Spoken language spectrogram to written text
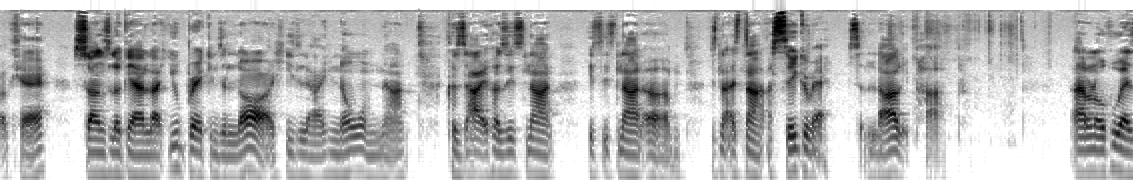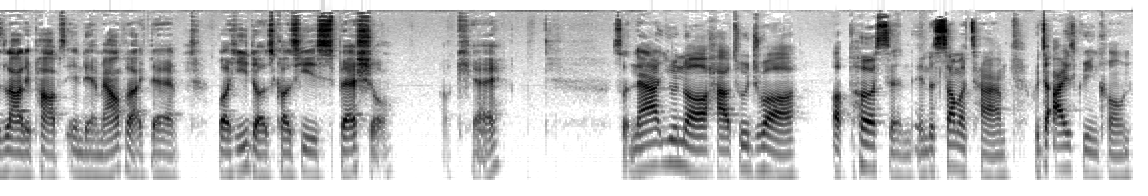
Okay, sun's looking at like you breaking the law. He's like, no, I'm not, cause I, cause it's not, it's it's not um, it's not it's not a cigarette. It's a lollipop. I don't know who has lollipops in their mouth like that, but he does because he's special. Okay. So now you know how to draw a person in the summertime with the ice cream cone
